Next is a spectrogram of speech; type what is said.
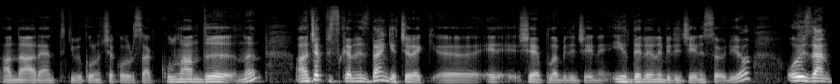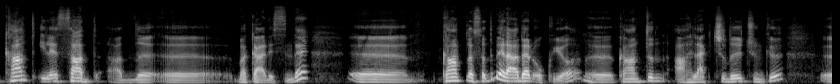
Anna Arendt gibi konuşacak olursak kullandığının ancak psikanalizden geçerek e, şey yapılabileceğini, irdelenebileceğini söylüyor. O yüzden Kant ile Sad adlı e, makalesinde Kant'la Sad'ı beraber okuyor. E, Kant'ın ahlakçılığı çünkü e,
